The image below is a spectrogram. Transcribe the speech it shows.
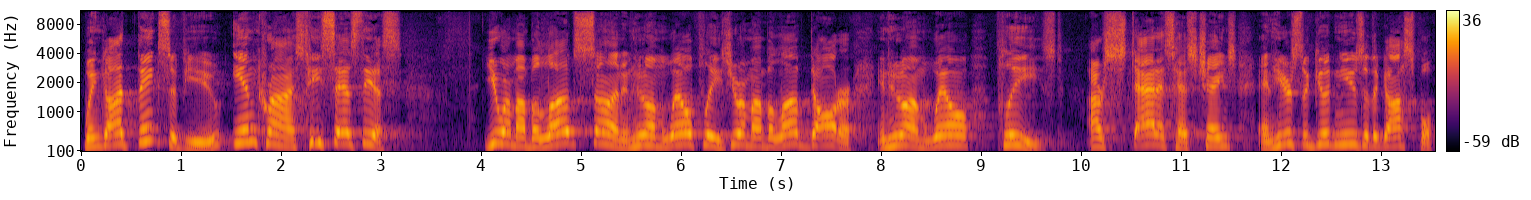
When God thinks of you in Christ, He says this You are my beloved son in whom I'm well pleased. You are my beloved daughter in whom I'm well pleased. Our status has changed. And here's the good news of the gospel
